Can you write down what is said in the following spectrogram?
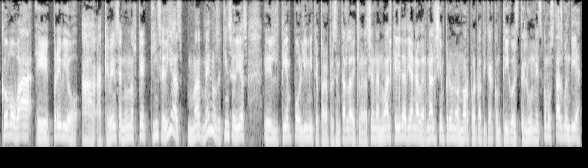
¿Cómo va eh, previo a, que vencen unos, ¿qué? 15 días, más menos de 15 días, el tiempo límite para presentar la declaración anual? Querida Diana Bernal, siempre un honor poder platicar contigo este lunes. ¿Cómo estás? Buen día.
